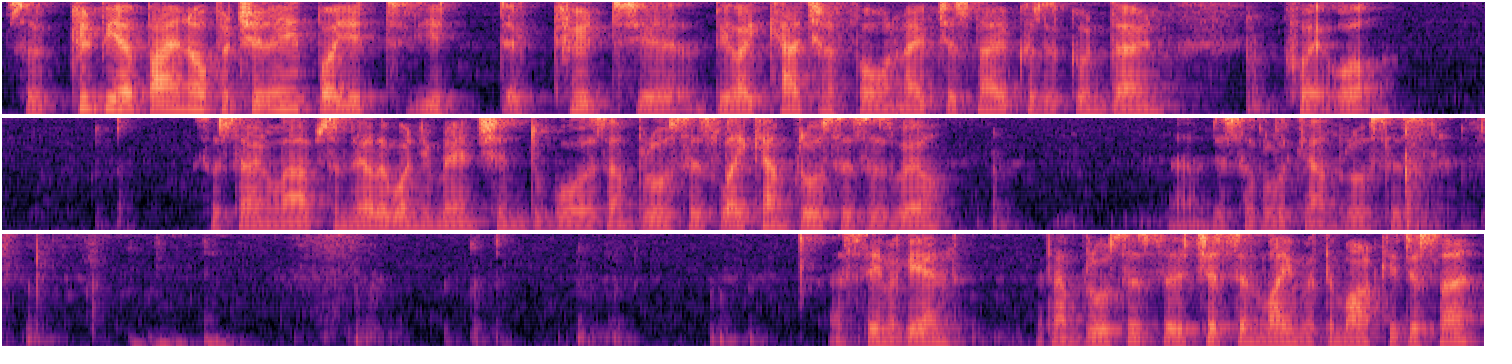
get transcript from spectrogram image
so it could be a buying opportunity, but you'd, you'd, it could uh, be like catching a falling knife just now because it's gone down quite a lot. So Sirin Labs, and the other one you mentioned was Ambrosus, like Ambrosus as well. Um, just have a look at Ambrosus. Same again with Ambrosus, so it's just in line with the market just now.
